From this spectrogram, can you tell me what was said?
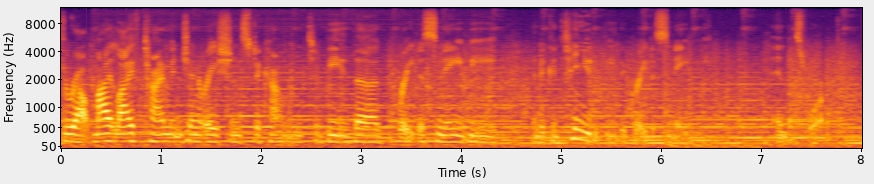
throughout my lifetime and generations to come to be the greatest Navy and to continue to be the greatest Navy in this world.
